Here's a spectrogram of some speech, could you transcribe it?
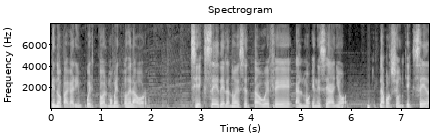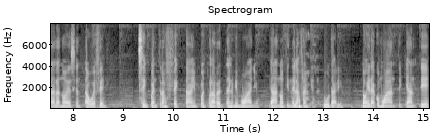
de no pagar impuestos al momento del ahorro. Si excede las 900 UF en ese año, la porción que exceda las 900 UF se encuentra afecta a impuesto a la renta en el mismo año, ya no tiene la franquicia tributaria. No era como antes, que antes,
